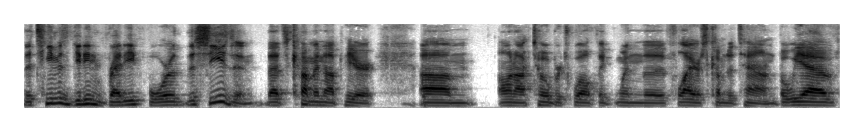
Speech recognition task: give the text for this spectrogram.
the team is getting ready for the season that's coming up here um, on October 12th when the Flyers come to town. But we have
